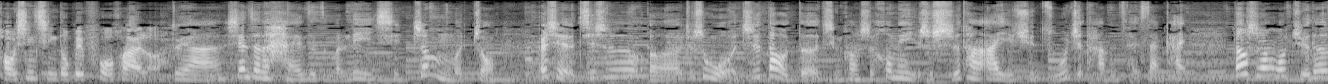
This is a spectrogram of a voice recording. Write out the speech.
好心情都被破坏了。对啊，现在的孩子怎么戾气这么重？而且其实，呃，就是我知道的情况是，后面也是食堂阿姨去阻止他们才散开。当时让我觉得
